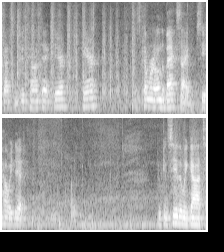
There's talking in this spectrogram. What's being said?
Got some good contact here, here. Let's come around the backside, see how we did. You can see that we got,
